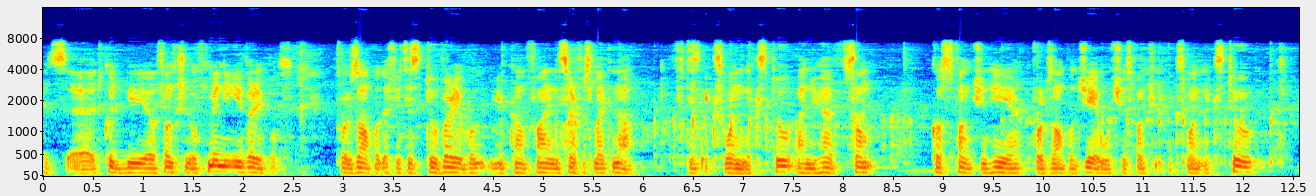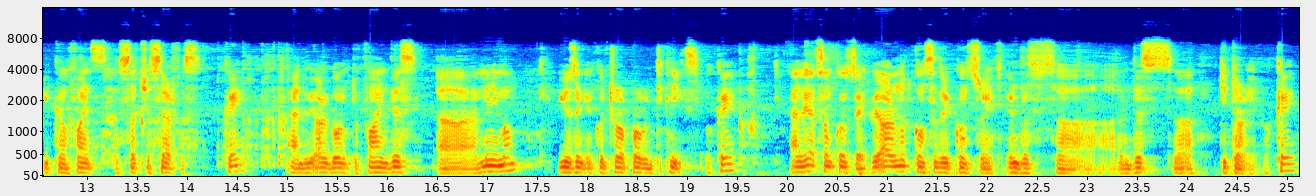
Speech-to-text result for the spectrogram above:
it's, uh, it could be a function of many variables. For example if it is two variable you can find the surface like now. If it is x1 x2 and you have some cost function here for example j which is function of x1 x2 you can find such a surface okay? And we are going to find this uh, minimum using a control problem techniques okay? And we have some constraints. We are not considering constraints in this uh, in this uh, tutorial okay?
